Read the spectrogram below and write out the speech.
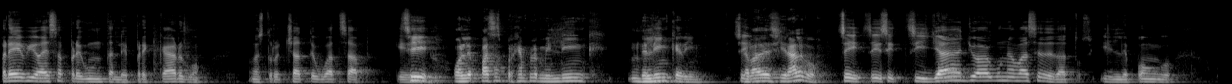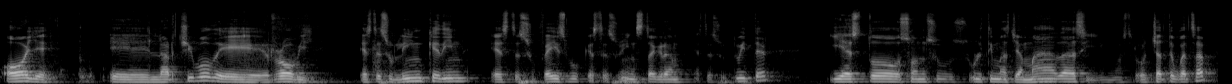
previo a esa pregunta, le precargo nuestro chat de WhatsApp. sí, o le pasas, por ejemplo, mi link de LinkedIn. ¿Te va a decir algo? Sí, sí, sí. Si ya yo hago una base de datos y le pongo, oye, el archivo de Robbie, este es su LinkedIn, este es su Facebook, este es su Instagram, este es su Twitter, y estos son sus últimas llamadas y nuestro chat de WhatsApp.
